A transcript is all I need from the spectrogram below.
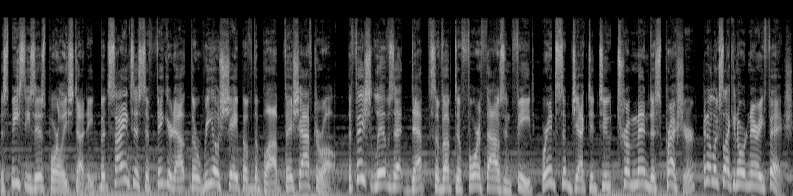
The species is poorly studied, but scientists have figured out the real shape of the blobfish after all. The fish lives at depths of up to 4,000 feet, where it's subjected to tremendous pressure, and it looks like an ordinary fish.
